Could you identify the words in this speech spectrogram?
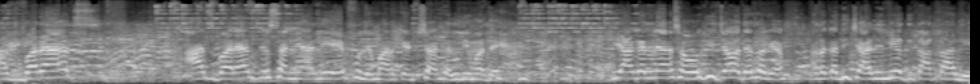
आज बऱ्याच आज बऱ्याच दिवसांनी आली आहे फुले मार्केटच्या गल्लीमध्ये. या गल्ल्या अशा ओळखीच्या होत्या सगळ्या. आता कधीची आलेली होती तर आता आली.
